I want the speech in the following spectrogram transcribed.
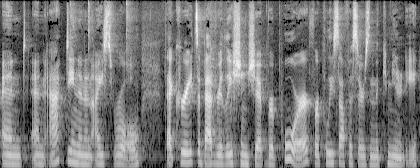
and, and acting in an ICE role, that creates a bad relationship rapport for police officers in the community.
